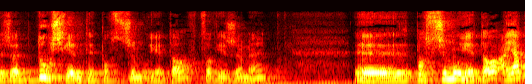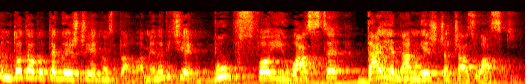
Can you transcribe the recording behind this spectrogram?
e, że Duch Święty powstrzymuje to, w co wierzymy, e, powstrzymuje to, a ja bym dodał do tego jeszcze jedną sprawę, a mianowicie Bóg w swojej łasce daje nam jeszcze czas łaski.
